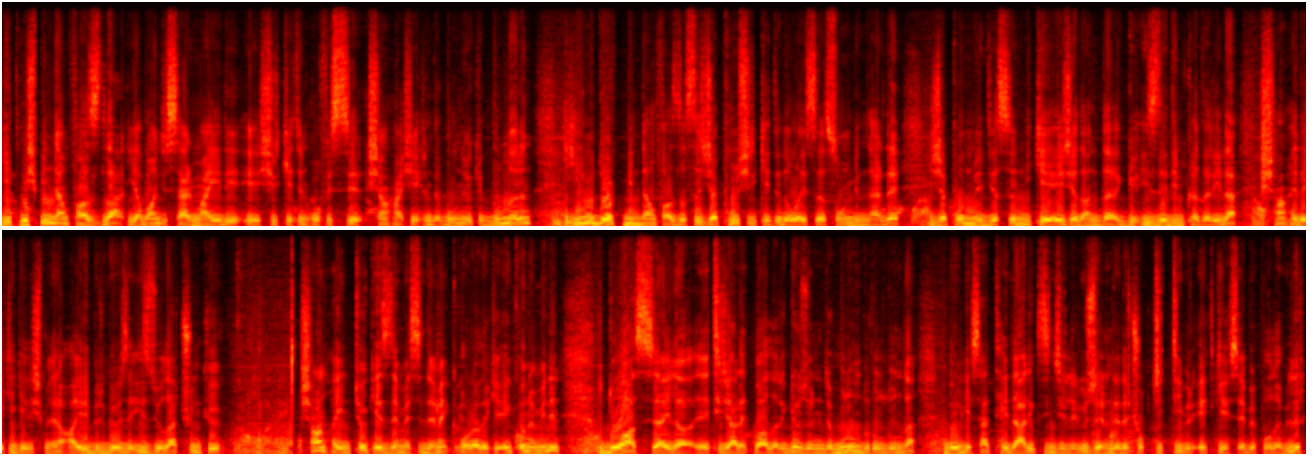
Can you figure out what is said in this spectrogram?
70 binden fazla yabancı sermayeli e, şirketin ofisi Şanghay şehrinde bulunuyor ki bunların 24 binden fazlası Japon şirketi. Dolayısıyla son günlerde Japon medyası Nikkei Asia'dan da izlediğim kadarıyla Şanghay'daki gelişmeleri ayrı bir gözle izliyorlar. Çünkü Şanghay'ın tökezlemesi demek oradaki ekonominin Doğu Asya ile e, ticaret bağları göz önünde bulundurulduğunda bölgesel tedarik zincirleri üzerinde de çok ciddi bir etkiye sebep olabilir.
